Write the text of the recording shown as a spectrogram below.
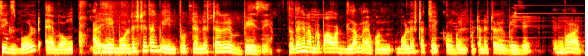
সিক্স ভোল্ট এবং, আর এই ভোল্টেজটাই থাকবে ইনপুট ট্যান্ডেস্টারের বেজে তো দেখেন আমরা পাওয়ার দিলাম, এখন ভোল্টেজটা চেক করব ইনপুট ট্যান্ডেস্টারের বেজে হোয়াট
